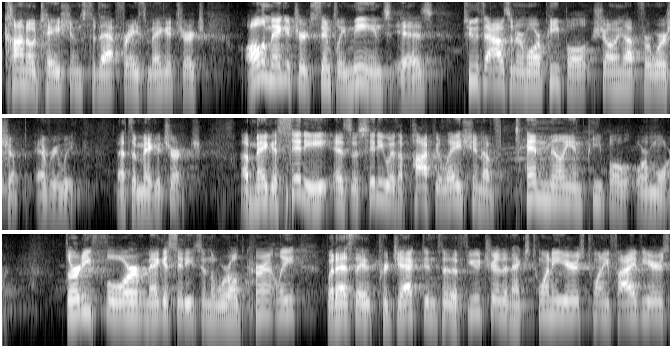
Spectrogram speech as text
connotations to that phrase, mega church. All a mega church simply means is 2,000 or more people showing up for worship every week. That's a mega church. A mega city is a city with a population of 10 million people or more. 34 mega cities in the world currently, but as they project into the future, the next 20 years, 25 years,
